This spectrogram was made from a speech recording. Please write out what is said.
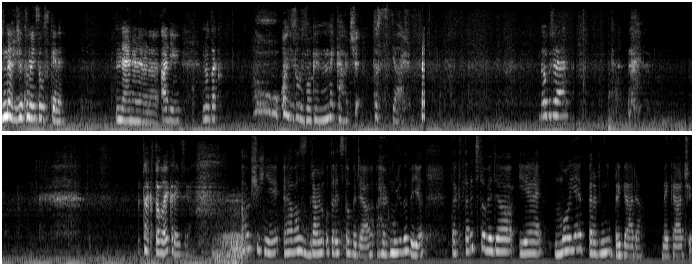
Ne, že to nejsou skiny. Ne, ne, ne, ne, Adi. No tak... Oh, oni jsou z mekáče. To si děláš. pr- Dobře. tak tohle je crazy. Ahoj všichni, já vás zdravím u tady z toho videa a jak můžete vidět, tak tady z toho video je moje první brigáda mekáče.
